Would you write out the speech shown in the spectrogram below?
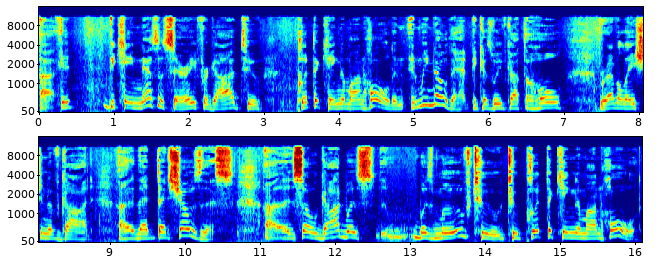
uh, it became necessary for God to put the kingdom on hold. And, and we know that because we've got the whole revelation of God uh, that, that shows this. Uh, so God was was moved to, to put the kingdom on hold.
